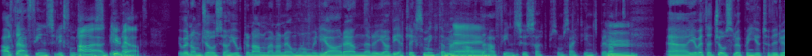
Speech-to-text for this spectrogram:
allt det här finns ju liksom Ah, inspelat. gud, ja. Jag vet inte om Josie har gjort en anmälan nu om hon vill göra en eller jag vet liksom inte men Nej. allt det här finns ju som sagt inspelat. Mm. Eh, jag vet att Josie la upp en Youtube-video,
